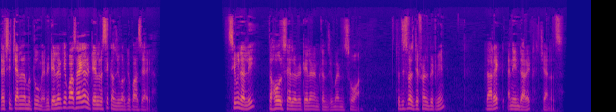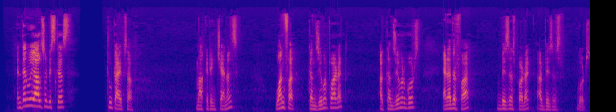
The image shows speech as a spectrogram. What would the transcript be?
لیٹ سی چینل نمبر میں ریٹیلر کے پاس آئے گا ریٹیلر سے کنزیومر کے پاس جائے گا similarly the wholesaler retailer and consumer so on this was difference between direct and indirect channels and then we also discuss two types of marketing channels one for consumer product اور consumer goods and other for business product اور business goods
